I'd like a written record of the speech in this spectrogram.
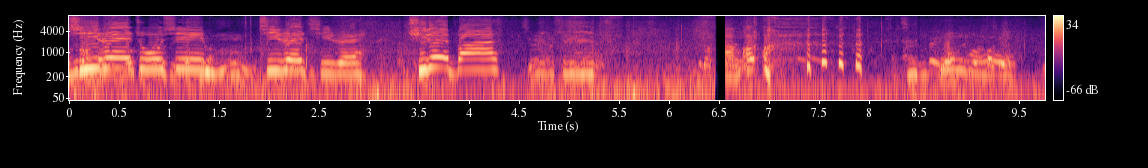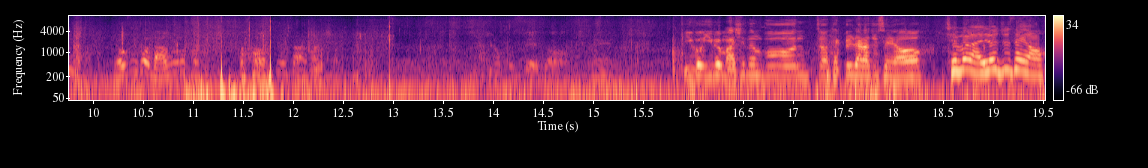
지뢰 조심, 지뢰 지뢰, 지뢰밭. 지뢰 조심. 어, 근데 연구 얼마고 여기서 나무로 이거 이름 아시는 분 저 댓글 달아주세요. 제발 알려주세요.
